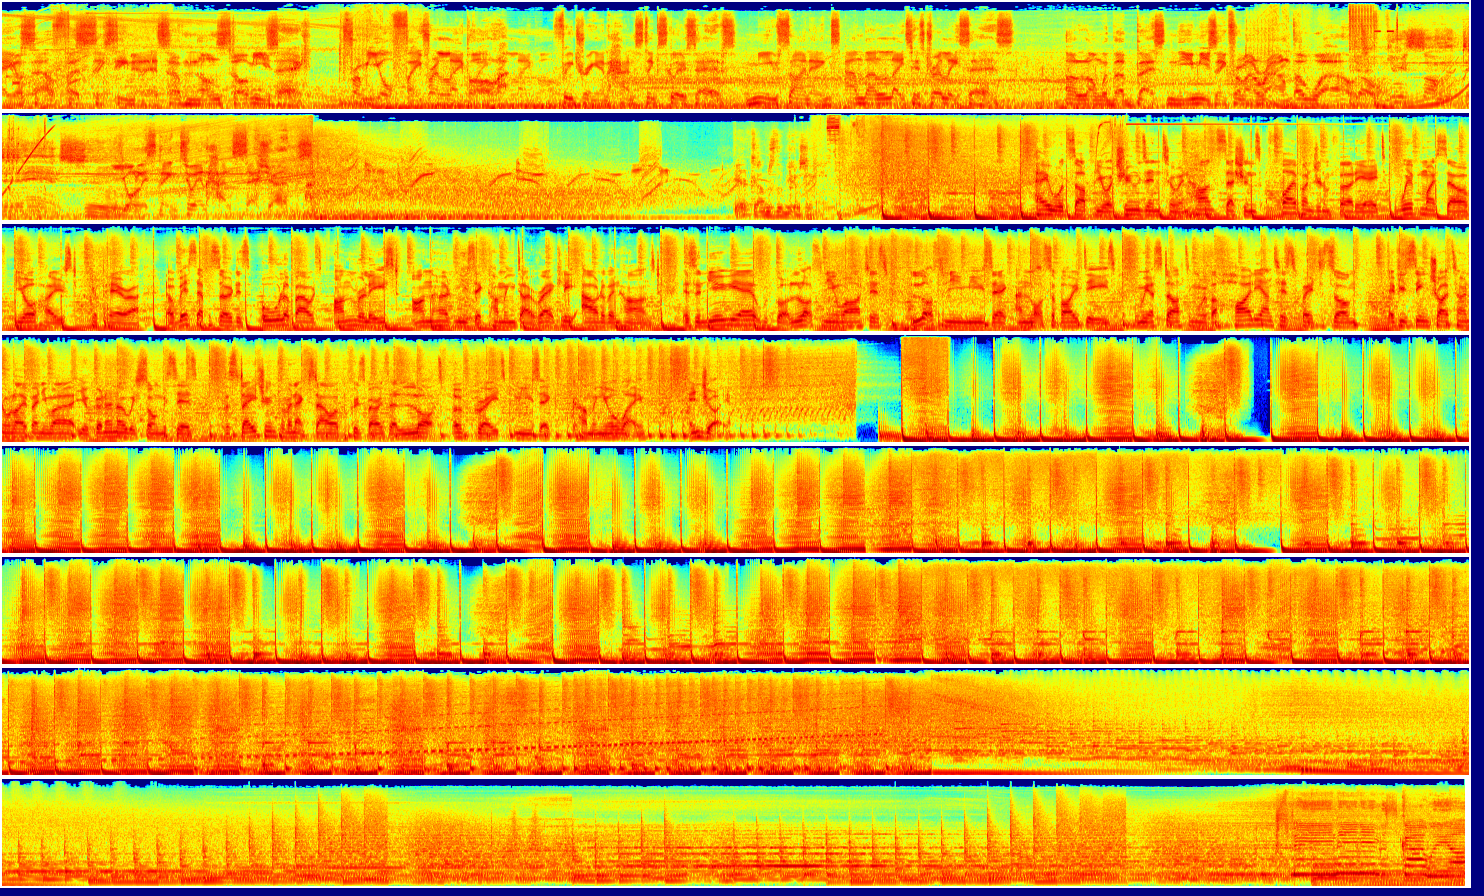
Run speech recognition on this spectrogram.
Prepare yourself for 60 minutes of non-stop music from your favorite label. Featuring enhanced exclusives, new signings, and the latest releases. Along with the best new music from around the world. Yo, give me something to dance to. You're listening to Enhanced Sessions. Here comes the music. Hey, what's up? You are tuned in to Enhanced Sessions 538 with myself, your host, Kapira. Now, this episode is all about unreleased, unheard music coming directly out of Enhanced. It's a new year, we've got lots of new artists, lots of new music, and lots of IDs, and we are starting with a highly anticipated song. If you've seen Tritonal live anywhere, you're gonna know which song this is, so stay tuned for the next hour because there is a lot of great music coming your way. Enjoy.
